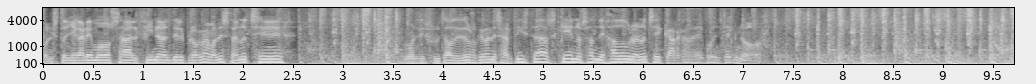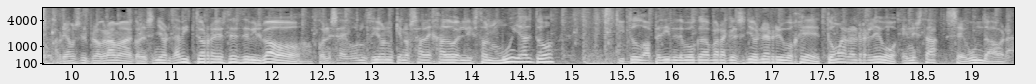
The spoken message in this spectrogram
Con esto llegaremos al final del programa de esta noche. Hemos disfrutado de dos grandes artistas que nos han dejado una noche cargada de buen tecno. Abríamos el programa con el señor David Torres desde Bilbao, con esa evolución que nos ha dejado el listón muy alto y todo a pedir de boca para que el señor RVG tomara el relevo en esta segunda hora.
